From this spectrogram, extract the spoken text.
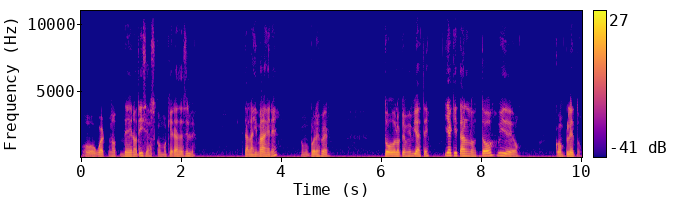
o web de noticias, como quieras decirle. Están las imágenes, como puedes ver, todo lo que me enviaste. Y aquí están los dos videos completos.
